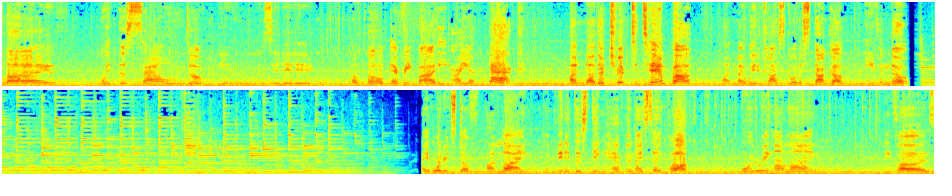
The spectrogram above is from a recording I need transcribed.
alive with the sound of music. Hello, everybody. I am back. Another trip to Tampa on my way to Costco to stock up, even though. I ordered stuff online. The minute this thing happened, I said, up, oh, ordering online because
